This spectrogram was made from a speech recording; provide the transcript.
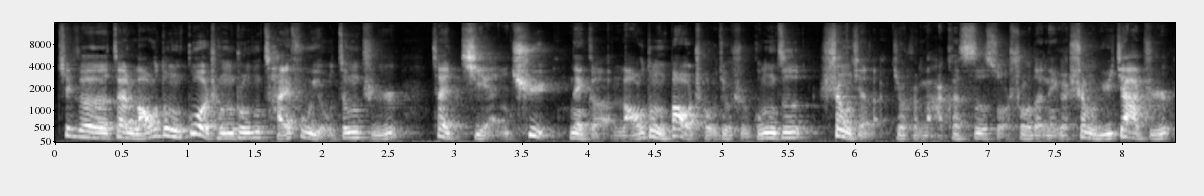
这个在劳动过程中财富有增值，再减去那个劳动报酬就是工资，剩下的就是马克思所说的那个剩余价值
